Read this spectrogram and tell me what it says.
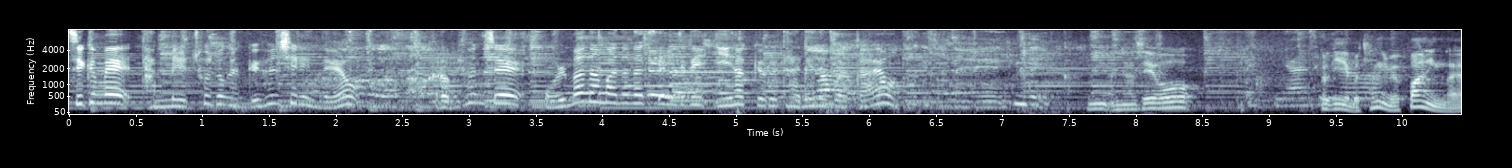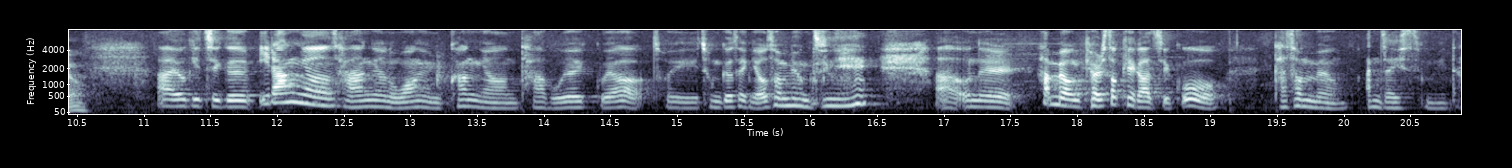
지금의 단밀 초등학교 현실인데요. 그럼 현재 얼마나 많은 학생들이 이 학교를 다니는 걸까요? 네, 안녕하세요. 네, 안녕하세요. 여기 몇 학년 몇 반인가요? 아, 여기 지금 1학년, 4학년, 5학년, 6학년 다 모여 있고요. 저희 전교생 6명 중에 아, 오늘 한 명 결석해 가지고 5명 앉아 있습니다.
